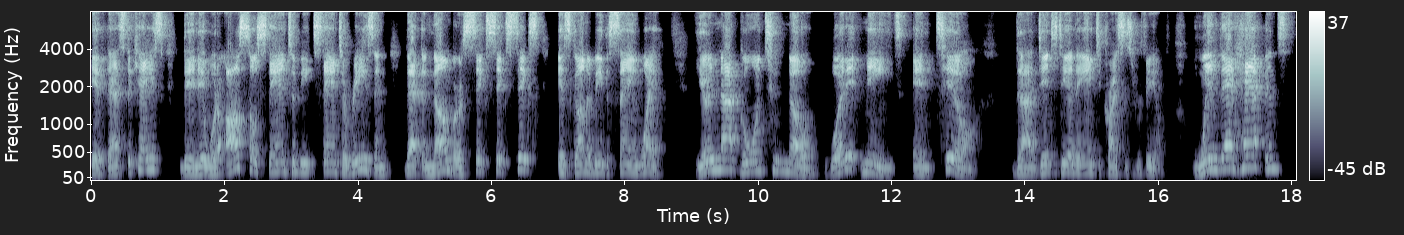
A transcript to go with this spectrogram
if that's the case, then it would also stand to be stand to reason that the number 666 is going to be the same way. You're not going to know what it means until the identity of the Antichrist is revealed. When that happens,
